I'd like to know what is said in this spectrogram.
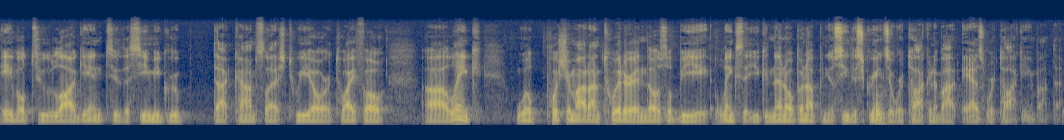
able to log into the cmegroup.com slash TWIO or TWIFO uh, link, we'll push them out on Twitter, and those will be links that you can then open up, and you'll see the screens that we're talking about as we're talking about that.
